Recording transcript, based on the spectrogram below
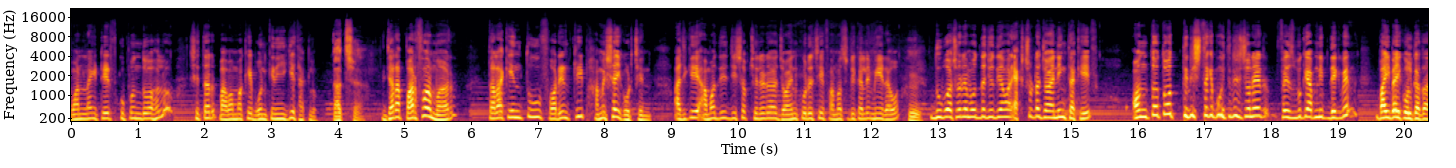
ওয়ান নাইটের কুপন দেওয়া হলো সে তার বাবা মাকে বোনকে নিয়ে গিয়ে থাকল। আচ্ছা। যারা পারফর্মার তারা কিন্তু ফরেন ট্রিপ হামেশাই করছেন। আজকে আমাদের যেসব ছেলেরা জয়েন করেছে ফার্মাসিউটিক্যালে মেয়েরাও দু বছরের মধ্যে যদি আমার একশোটা জয়েনিং থাকে অন্তত তিরিশ থেকে পঁয়ত্রিশ জনের ফেসবুকে আপনি দেখবেন bye bye Kolkata.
